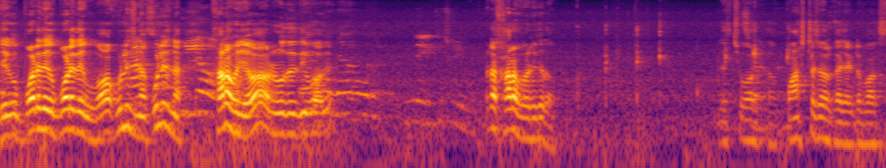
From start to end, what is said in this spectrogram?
দেখো পরে দেখো পরে দেখো। বাবা খুলিস না খুলিস না। খারাপ হয়ে যাবে আর রোদে দিব আগে নেই কিছুই নেই। ওটা খারাপ হয়ে রেখে দাও। এটা চরকা পাঁচটা চরকা আছে একটা বাক্স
